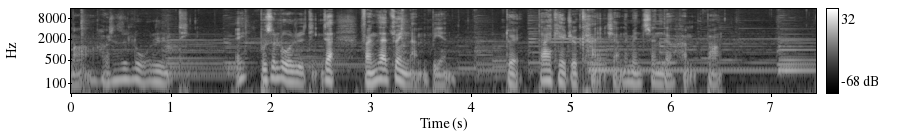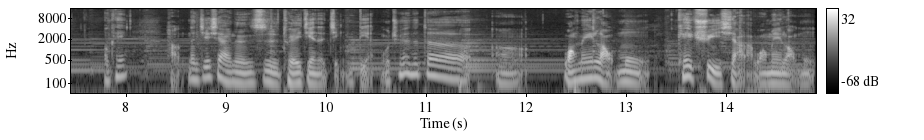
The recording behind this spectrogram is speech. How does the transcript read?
吗？好像是落日亭。诶，不是落日亭，在反正在最南边。对，大家可以去看一下，那边真的很棒。OK，好，那接下来呢是推荐的景点，我觉得的呃，王美老木可以去一下啦。王美老木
